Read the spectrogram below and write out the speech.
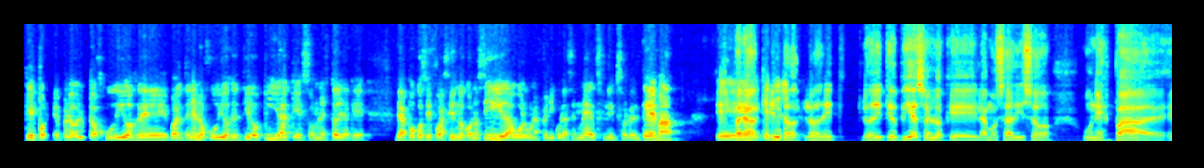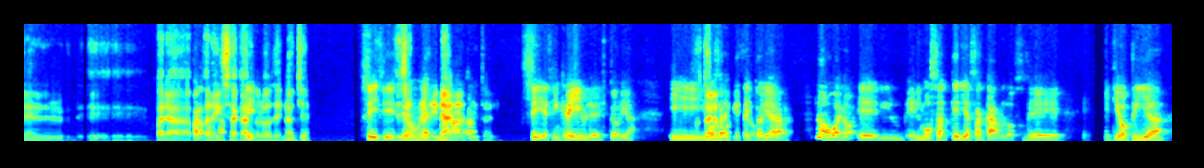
Que es, por ejemplo, los judíos de. Bueno, tenés los judíos de Etiopía, que son una historia que de a poco se fue haciendo conocida, hubo algunas películas en Netflix sobre el tema. Eh, los, de, Etiopía son los que la Mossad hizo un spa eh, para, ir sacándolos de noche. Sí, sí, es extraordinaria esa historia. Sí, es increíble la historia. Y vos sabés que esta historia. No, bueno, el, Mossad quería sacarlos de Etiopía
